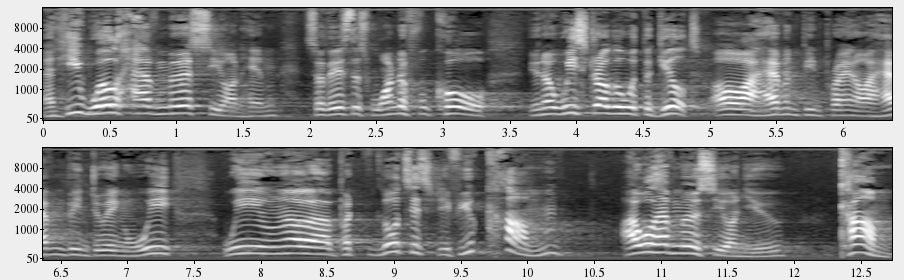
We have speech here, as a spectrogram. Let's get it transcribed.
and he will have mercy on him. So there's this wonderful call. You know, we struggle with the guilt. Oh, I haven't been praying. Oh, I haven't been doing. We, we, uh, but Lord says, if you come, I will have mercy on you. Come.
